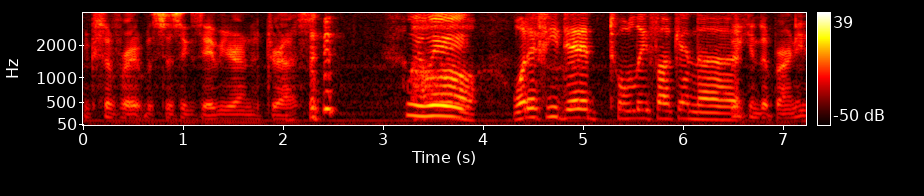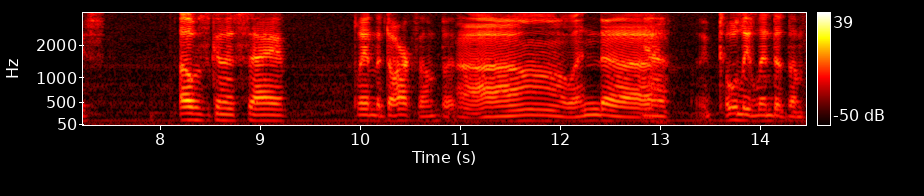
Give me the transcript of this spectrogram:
Except for it was just Xavier in a dress. oh, what if he did totally fucking, uh, Weekend at Bernie's. I was gonna say, play in the dark them, but Oh, Linda. yeah, totally Linda them.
